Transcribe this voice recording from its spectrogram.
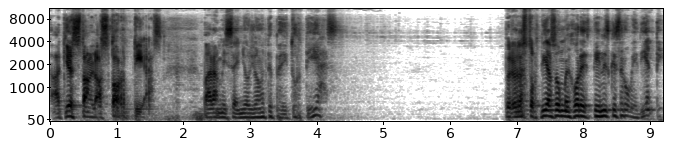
Aquí están las tortillas. Para mi Señor, yo no te pedí tortillas pero las tortillas son mejores, tienes que ser obediente.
